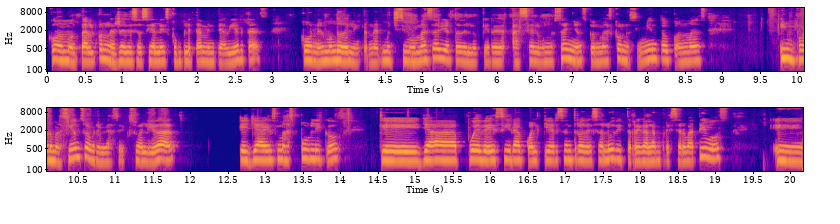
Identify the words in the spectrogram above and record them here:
como tal con las redes sociales completamente abiertas, con el mundo del Internet muchísimo más abierto de lo que era hace algunos años, con más conocimiento, con más información sobre la sexualidad, que ya es más público, que ya puedes ir a cualquier centro de salud y te regalan preservativos. Eh,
